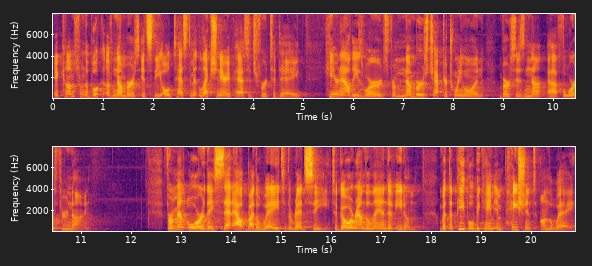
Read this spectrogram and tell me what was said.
It comes from the book of Numbers. It's the Old Testament lectionary passage for today. Hear now these words from Numbers chapter 21, verses uh, 4 through 9. From Mount Hor, they set out by the way to the Red Sea to go around the land of Edom. But the people became impatient on the way.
